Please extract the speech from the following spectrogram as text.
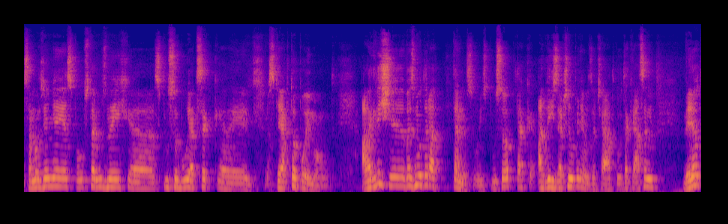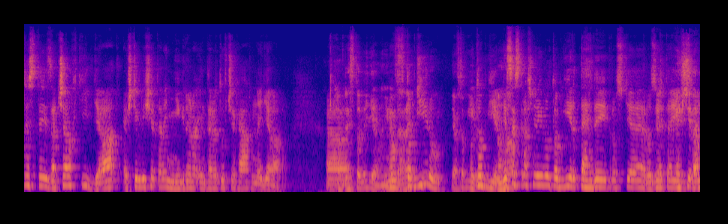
Samozřejmě je spousta různých eh, způsobů, jak se, eh, prostě jak to pojmout. Ale když eh, vezmu teda ten svůj způsob, tak a když začnu úplně od začátku, tak já jsem videotesty začal chtít dělat, ještě když je tady nikdo na internetu v Čechách nedělal. A kde jsi to viděl? Někde No v Top? Gearu. Jo, v Top Gearu. Top Gear. Mně se strašně líbil Top Gear tehdy prostě rozjetý Ještě s velkou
